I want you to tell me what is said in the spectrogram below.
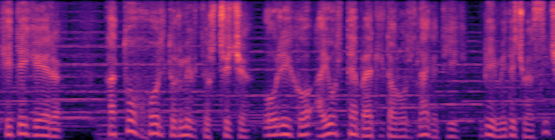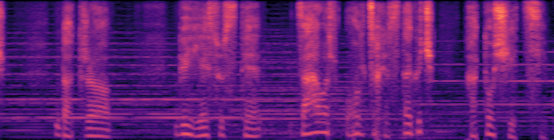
Хэдийгээр хатуу хууль дүрмийг зөрчиж өөрийгөө аюултай байдалд оруулна гэдгийг би мэдэж байсан ч дотроо би Есүстэй заавал уулзах ёстой гэж хатуу шийдсэн юм.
